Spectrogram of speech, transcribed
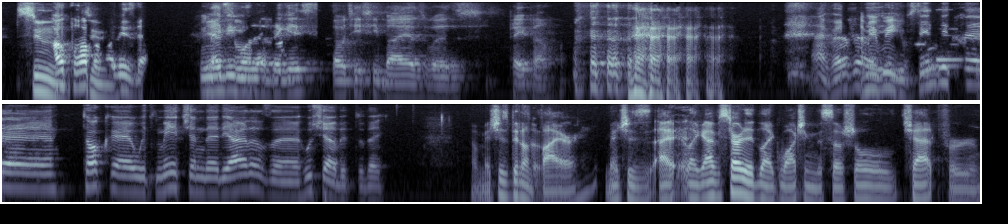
soon. How probable soon. is that? Maybe Yes, one of the biggest OTC buyers was PayPal. I've heard, I mean, uh, we- you've seen this uh, talk uh, with Mitch and uh, the others. Uh, who shared it today? Oh, Mitch has been on So- fire. Mitch is I like I've started like watching the social chat for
